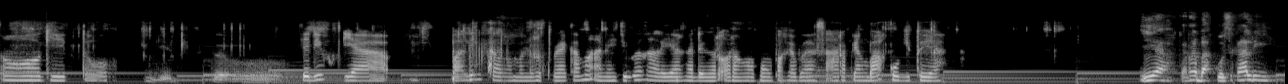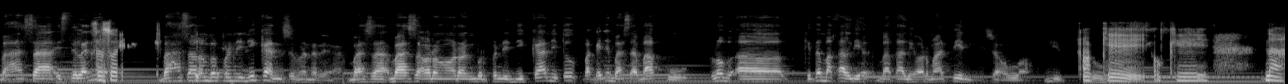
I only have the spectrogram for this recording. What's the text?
oh gitu gitu. Jadi ya paling kalau menurut mereka mah aneh juga kali ya ngedenger orang ngomong pakai bahasa Arab yang baku gitu ya. Iya karena baku sekali. Bahasa istilahnya sesuai. bahasa orang berpendidikan sebenarnya. Bahasa bahasa orang-orang berpendidikan itu pakainya bahasa baku. Lo uh, kita bakal di, bakal dihormatin insya Allah. Gitu. Oke okay, oke. Okay. nah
